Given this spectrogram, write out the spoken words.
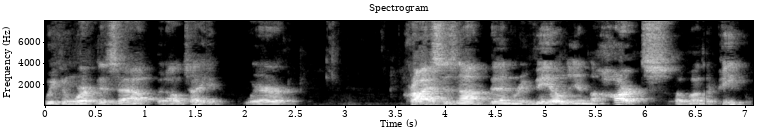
we can work this out. But I'll tell you, where Christ has not been revealed in the hearts of other people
